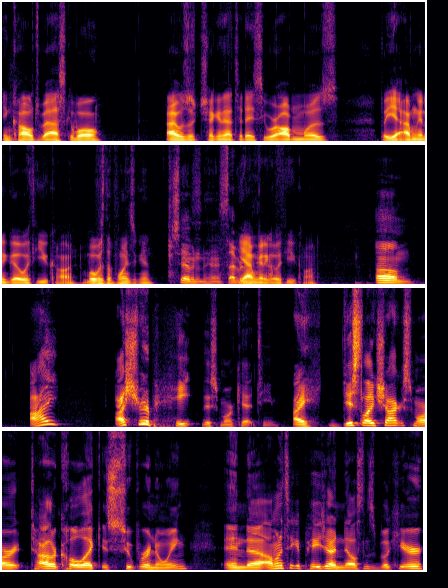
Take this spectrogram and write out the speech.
in college basketball. I was checking that today, see where Auburn was. But yeah, I'm gonna go with UConn. What was the points again? Seven and a half. Seven Yeah, I'm gonna go with UConn. Um, I I straight up hate this Marquette team. I dislike Shaka Smart. Tyler Kolek is super annoying, and uh, I'm gonna take a page out of Nelson's book here.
